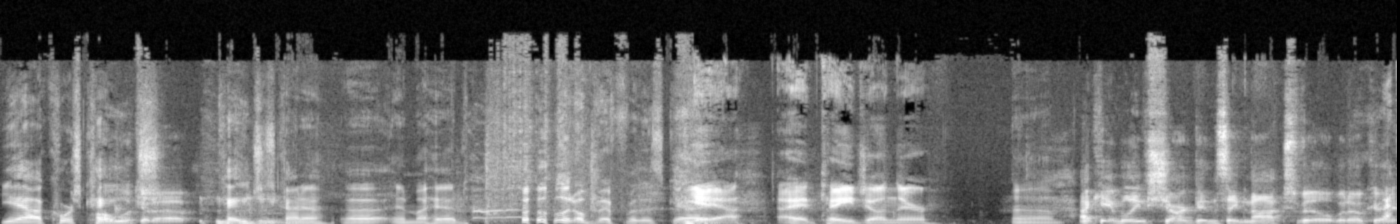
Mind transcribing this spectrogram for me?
Yeah, of course, Cage. I'll look it up. Cage is kind of uh, in my head a little bit for this guy. yeah, I had Cage on there. I can't believe Shark didn't say Knoxville, but okay.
